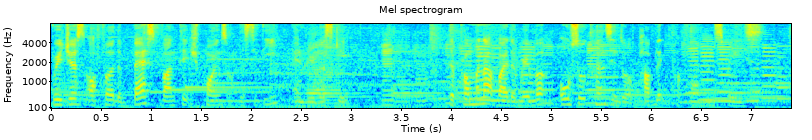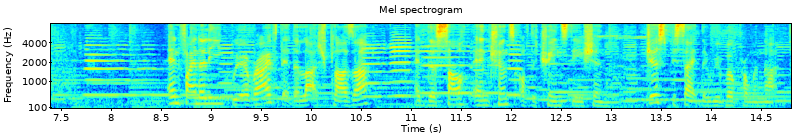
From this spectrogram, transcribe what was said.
Bridges offer the best vantage points of the city and riverscape. The promenade by the river also turns into a public performance space. And finally, we arrived at the large plaza at the south entrance of the train station, just beside the river promenade,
